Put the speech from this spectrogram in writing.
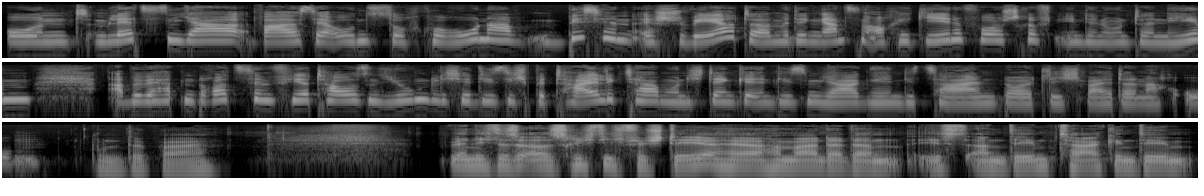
Und im letzten Jahr war es ja uns durch Corona ein bisschen erschwerter mit den ganzen auch Hygienevorschriften in den Unternehmen. Aber wir hatten trotzdem 4000 Jugendliche, die sich beteiligt haben. Und ich denke, in diesem Jahr gehen die Zahlen deutlich weiter nach oben. Wunderbar. Wenn ich das alles richtig verstehe, Herr Hamada, dann ist an dem Tag, in dem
